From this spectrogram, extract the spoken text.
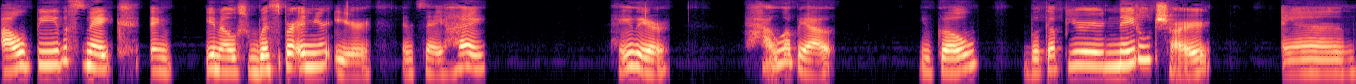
I'll be the snake and, you know, whisper in your ear and say, hey, hey there, how about you go look up your natal chart and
